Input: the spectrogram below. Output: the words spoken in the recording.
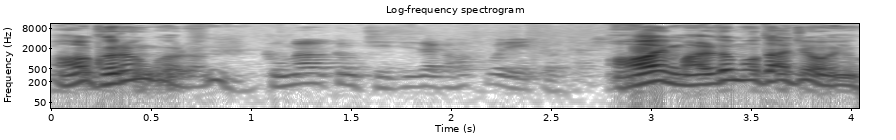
아, 그럼, 그럼. 그만큼 지지자가 확보돼 사실. 아이, 말도 못하죠.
